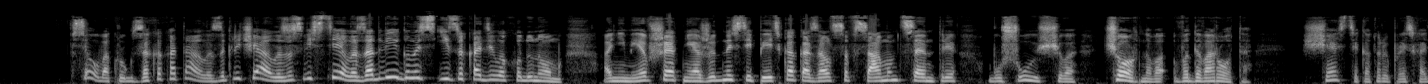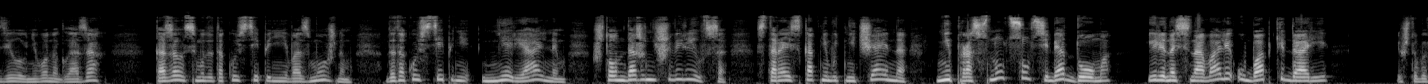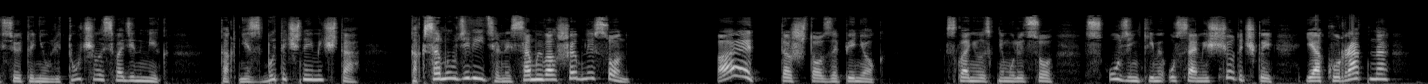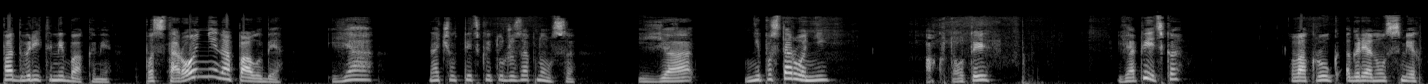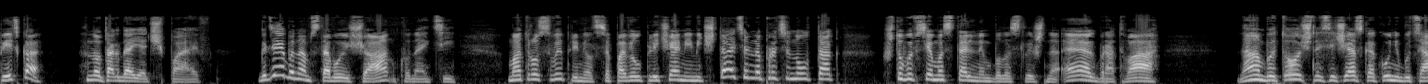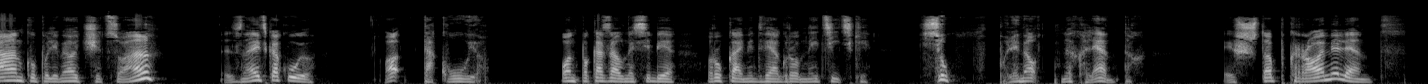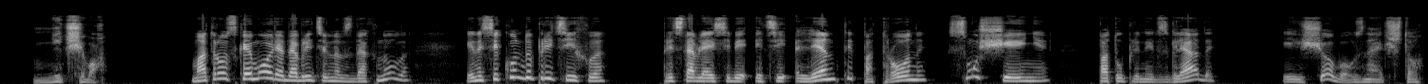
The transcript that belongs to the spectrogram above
все вокруг захохотало, закричало, засвистело, задвигалось и заходило ходуном. Онемевший от неожиданности Петька оказался в самом центре бушующего черного водоворота. Счастье, которое происходило у него на глазах, казалось ему до такой степени невозможным, до такой степени нереальным, что он даже не шевелился, стараясь как-нибудь нечаянно не проснуться у себя дома или на сеновале у бабки Дарьи, и чтобы все это не улетучилось в один миг, как несбыточная мечта, как самый удивительный, самый волшебный сон. — А это что за пенек? — склонилось к нему лицо с узенькими усами-щеточкой и аккуратно подбритыми баками. — Посторонний на палубе? — Я... — начал Петька и тут же запнулся. — Я не посторонний. — А кто ты? — Я Петька. Вокруг грянул смех. — Петька? — ну тогда я Чапаев. Где бы нам с тобой еще Анку найти? Матрос выпрямился, повел плечами и мечтательно протянул так, чтобы всем остальным было слышно. Эх, братва, Нам бы точно сейчас какую-нибудь Анку-пулеметчицу, а? Знаете, какую? Вот такую. Он показал на себе руками две огромные титьки. Всю в пулеметных лентах. И чтоб кроме лент ничего. Матросское море одобрительно вздохнуло и на секунду притихло, представляя себе эти ленты, патроны, смущение, потупленные взгляды и еще бог знает что.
